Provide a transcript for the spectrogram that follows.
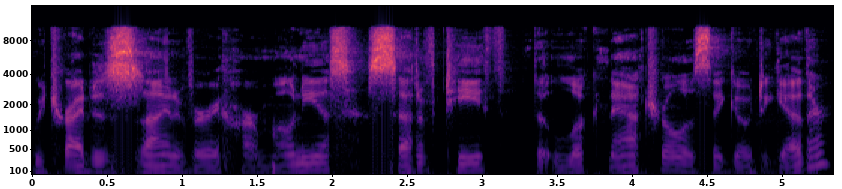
We try to design a very harmonious set of teeth that look natural as they go together.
